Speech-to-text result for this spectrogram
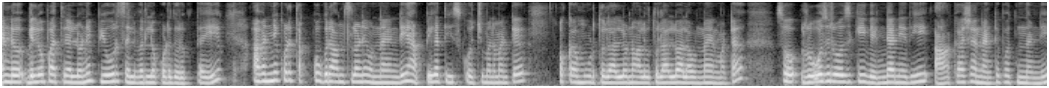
అండ్ బిల్వ పత్రాల్లోనే ప్యూర్ సిల్వర్లో కూడా దొరుకుతాయి. అవన్నీ కూడా తక్కువ గ్రామ్స్లోనే ఉన్నాయండి. హ్యాపీగా తీసుకోవచ్చు. మనం అంటే ఒక మూడు తులాల్లో నాలుగు తులాల్లో అలా ఉన్నాయన్నమాట. సో రోజు రోజుకి వెండి అనేది ఆకాశాన్ని అంటిపోతుందండి.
